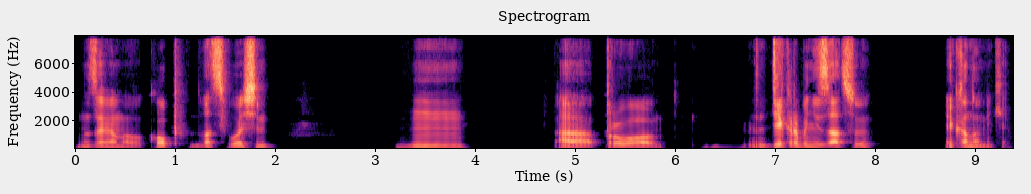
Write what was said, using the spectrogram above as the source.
назовем его КОП-28, а, про декарбонизацию экономики.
